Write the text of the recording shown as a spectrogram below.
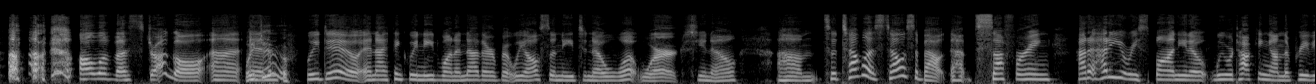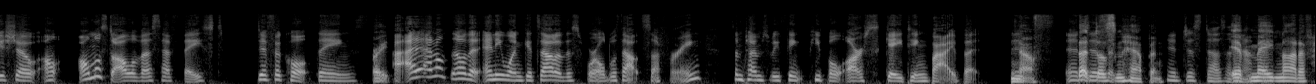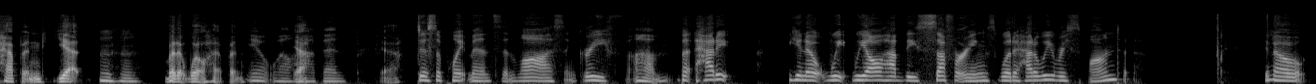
All of us struggle. Uh, we do. We do. And I think we need one another, but we also need to know what works, you know. Um, so tell us, tell us about uh, suffering. How do, how do you respond? You know, we were talking on the previous show. Al- almost all of us have faced difficult things. Right. I, I don't know that anyone gets out of this world without suffering. Sometimes we think people are skating by, but no, that doesn't, happen. It just doesn't. It happen. may not have happened yet, mm-hmm. but it will happen. It will Yeah. happen. Yeah. Disappointments and loss and grief. Um, but how do you, you know, we, we all have these sufferings. What, how do we respond to them? You know,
